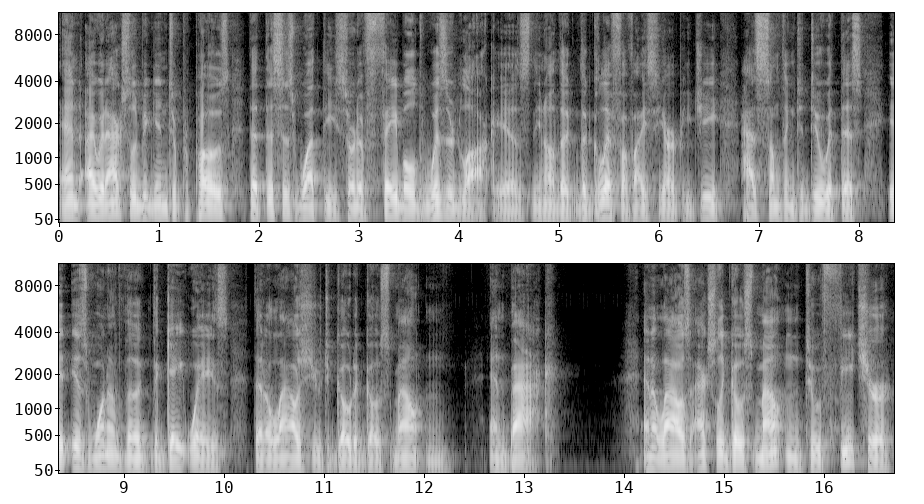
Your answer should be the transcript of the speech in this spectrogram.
And I would actually begin to propose that this is what the sort of fabled wizard lock is. You know, the, the glyph of ICRPG has something to do with this. It is one of the, the gateways that allows you to go to Ghost Mountain and back, and allows actually Ghost Mountain to feature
